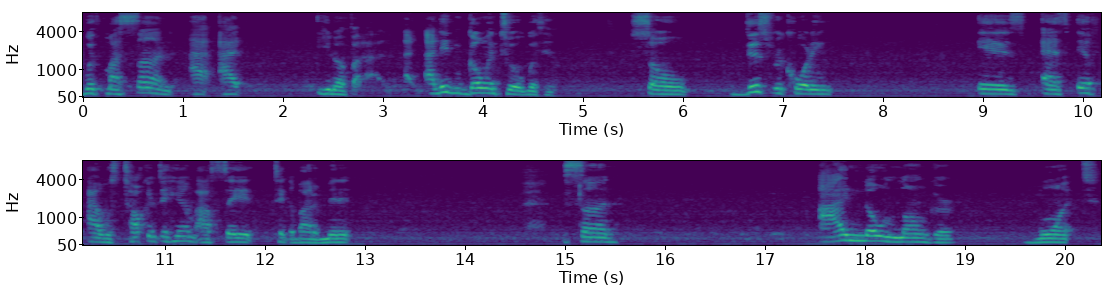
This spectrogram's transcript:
with my son, I, I you know, if I, I, I didn't go into it with him. So this recording is as if I was talking to him. I'll say it, take about a minute. Son, I no longer want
